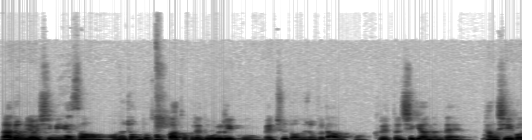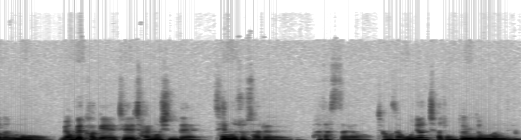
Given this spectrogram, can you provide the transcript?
나름 열심히 해서 어느 정도 성과도 그래도 올리고 매출도 어느 정도 나오고 그랬던 시기였는데 당시 이거는 뭐 명백하게 제 잘못인데 세무조사를 받았어요. 장사 5년 차 정도였던 음. 것 같아요.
